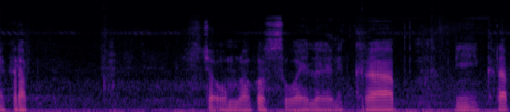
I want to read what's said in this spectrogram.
นะครับชะอมเราก็สวยเลยนะครับ นี่ครับ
